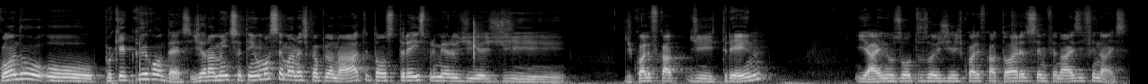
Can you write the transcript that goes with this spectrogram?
Quando o. Porque o que acontece? Geralmente você tem uma semana de campeonato, então os três primeiros dias de, de de treino, e aí os outros dois dias de qualificatórias, semifinais e finais.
